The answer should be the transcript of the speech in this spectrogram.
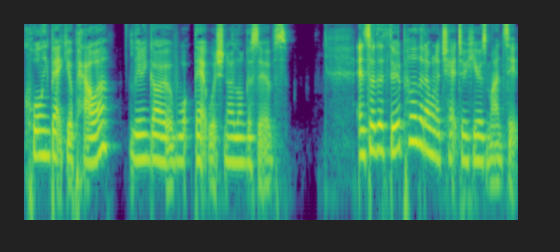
calling back your power, letting go of what that which no longer serves. And so the third pillar that I want to chat to here is mindset.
